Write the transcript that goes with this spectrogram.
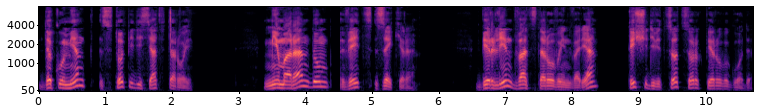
Документ 152. Меморандум Вейтс-Зекера. Берлин, 22 января 1941 года.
